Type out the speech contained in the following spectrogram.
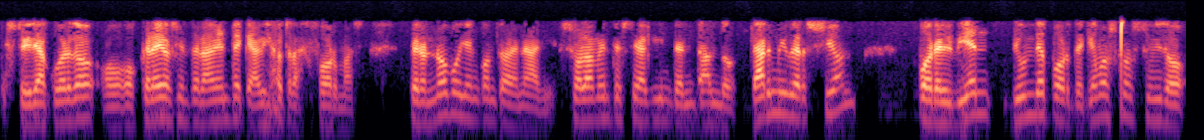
Estoy de acuerdo o, creo sinceramente que había otras formas, pero no voy en contra de nadie. Solamente estoy aquí intentando dar mi versión por el bien de un deporte que hemos construido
